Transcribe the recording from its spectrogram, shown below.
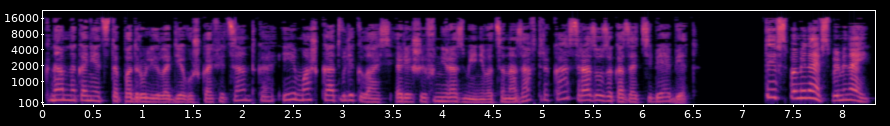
К нам наконец-то подрулила девушка-официантка, и Машка отвлеклась, решив не размениваться на завтрак, а сразу заказать себе обед. «Ты вспоминай, вспоминай!»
